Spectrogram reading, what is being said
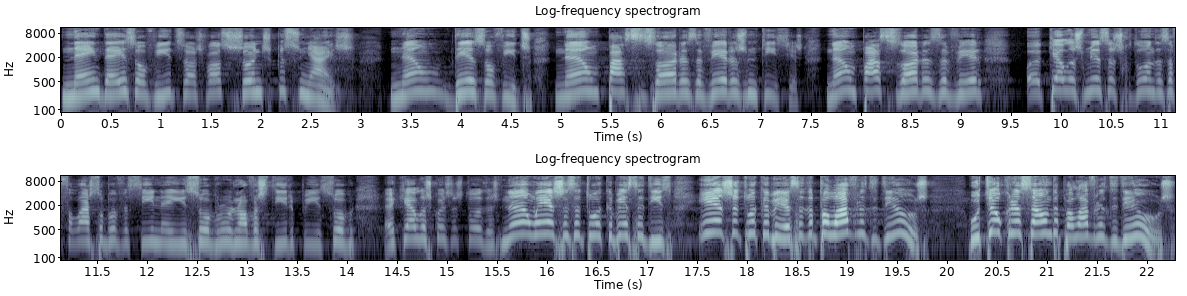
nem deis ouvidos aos vossos sonhos que sonhais. Não des ouvidos, não passes horas a ver as notícias, não passes horas a ver aquelas mesas redondas a falar sobre a vacina e sobre a nova estirpe e sobre aquelas coisas todas. Não enchas a tua cabeça disso. Enche a tua cabeça da palavra de Deus. O teu coração da palavra de Deus.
